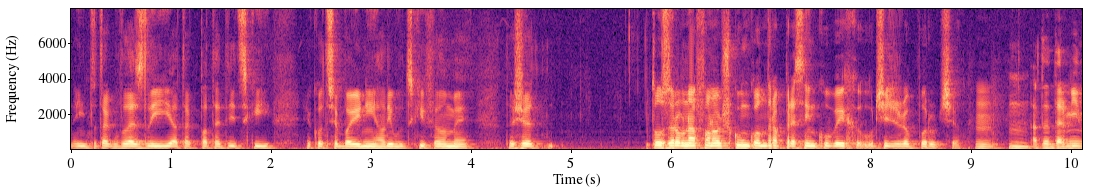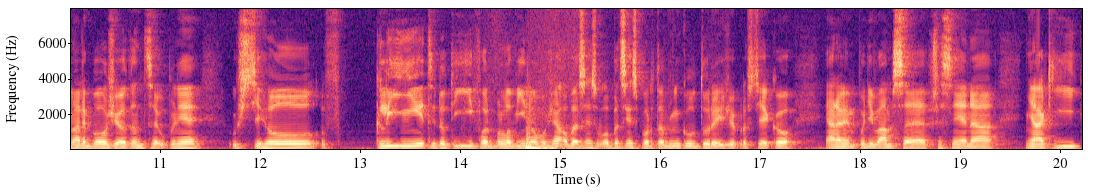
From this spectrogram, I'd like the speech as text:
není to tak vlezlý a tak patetický, jako třeba jiný hollywoodský filmy. Takže to zrovna fanouškům kontrapresinku bych určitě doporučil. Hmm. Hmm. A ten termín Moneyball, že jo, ten se úplně už stihl v klínit do té fotbalové, no možná obecně, obecně sportovní kultury, že prostě jako, já nevím, podívám se přesně na nějaký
